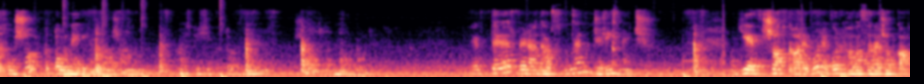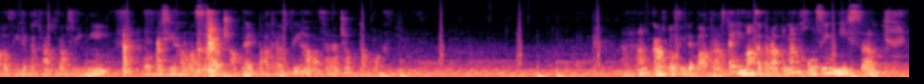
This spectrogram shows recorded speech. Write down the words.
Խոշոր կտորների եմ բաժանում։ Այսպեսի կտորներ շատ նորմալ։ Եվ դեռ վերադարձնում եմ ջրի մեջ եւ շատ կարեւոր է որ հավասարաչափ կարտոֆիլը կտրատված լինի, որպեսզի հավասարաչափ է պատրաստվի, հավասարաչափ տապակվի։ Ահա, կարտոֆիլը պատրաստ է, հիմա կտրատում եմ խոզի միսը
